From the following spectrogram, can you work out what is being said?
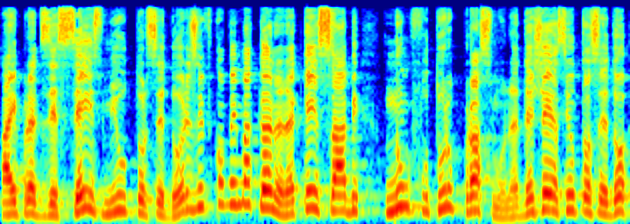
aí para 16 mil torcedores e ficou bem bacana, né? Quem sabe num futuro próximo, né? Deixei assim o torcedor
